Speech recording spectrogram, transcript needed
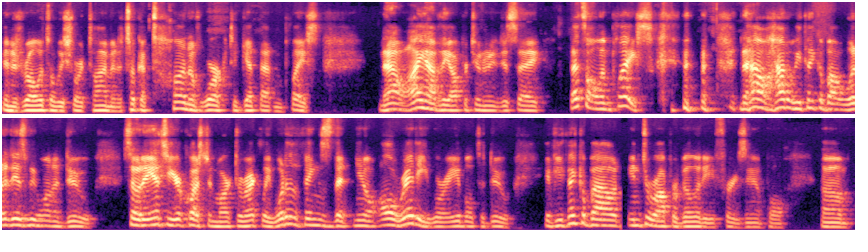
in a relatively short time. And it took a ton of work to get that in place. Now I have the opportunity to say, that's all in place. now, how do we think about what it is we want to do? So, to answer your question, Mark, directly, what are the things that you know already we're able to do? If you think about interoperability, for example, um,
